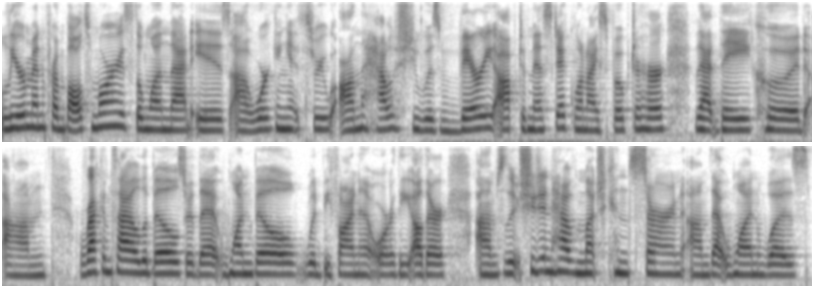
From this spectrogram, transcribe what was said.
Lierman from Baltimore is the one that is uh, working it through on the House. She was very optimistic when I spoke to her that they could um, reconcile the bills or that one bill would be fine or the other. Um, so that she didn't have much concern um, that one was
